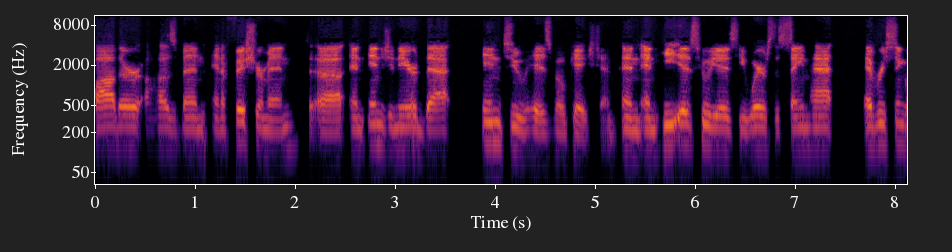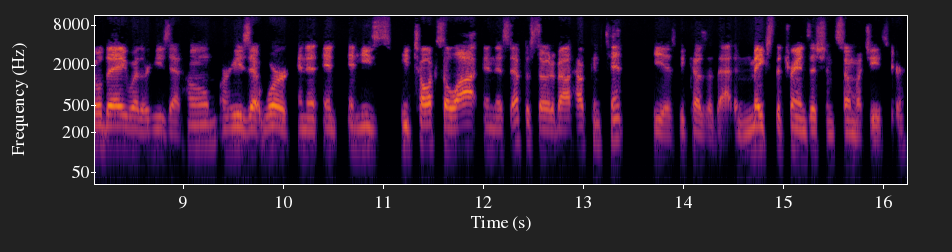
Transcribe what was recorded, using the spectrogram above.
father, a husband, and a fisherman, uh, and engineered that into his vocation. And and he is who he is. He wears the same hat every single day, whether he's at home or he's at work. And and and he's he talks a lot in this episode about how content he is because of that, and makes the transition so much easier.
